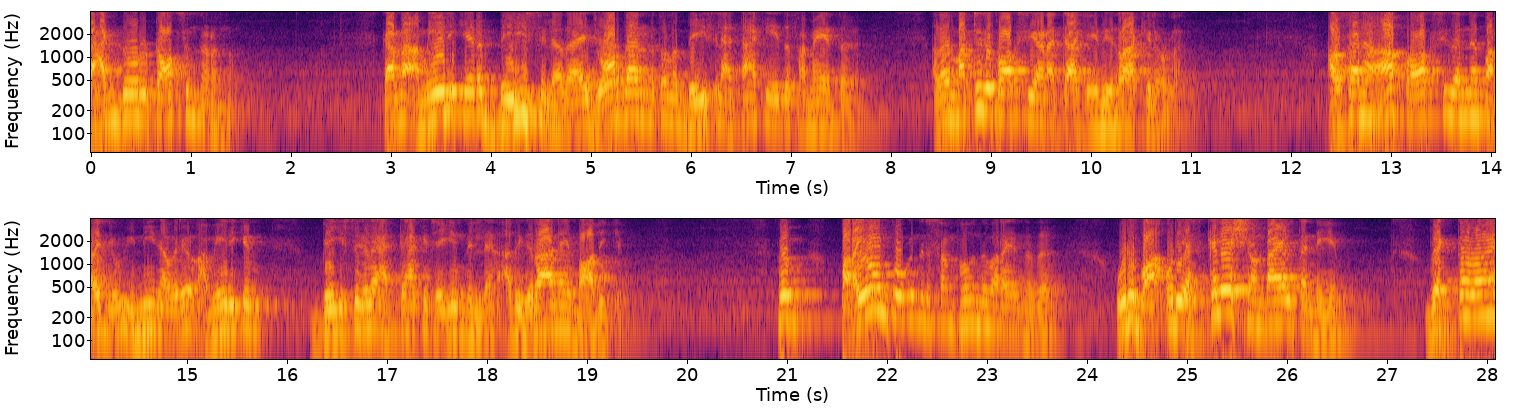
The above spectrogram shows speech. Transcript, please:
ബാക്ക്ഡോർ ടോക്സും നടന്നു. കാരണം അമേരിക്കയുടെ ബേസിൽ അതായത് ജോർദാൻ അടുത്തുള്ള ബേസിൽ അറ്റാക്ക് ചെയ്ത സമയത്ത് അതായത് മറ്റൊരു പ്രോക്സിയാണ് അറ്റാക്ക് ചെയ്ത് ഇറാഖിലുള്ള. അവസാനം ആ പ്രോക്സി തന്നെ പറഞ്ഞു ഇനി അവർ അമേരിക്കൻ ബേസുകളെ അറ്റാക്ക് ചെയ്യുന്നില്ല അത് ഇറാനെ ബാധിക്കും. ഇപ്പം പറയുവാൻ പോകുന്നൊരു സംഭവം എന്ന് പറയുന്നത് ഒരു ഒരു എസ്കലേഷൻ ഉണ്ടായാൽ തന്നെയും വ്യക്തമായ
